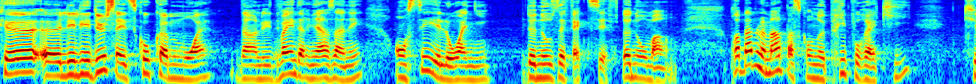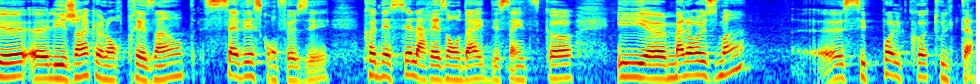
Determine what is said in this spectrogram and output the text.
que euh, les leaders syndicaux comme moi, dans les 20 dernières années, on s'est éloigné de nos effectifs, de nos membres. Probablement parce qu'on a pris pour acquis que euh, les gens que l'on représente savaient ce qu'on faisait, connaissaient la raison d'être des syndicats. Et euh, malheureusement, euh, c'est pas le cas tout le temps.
